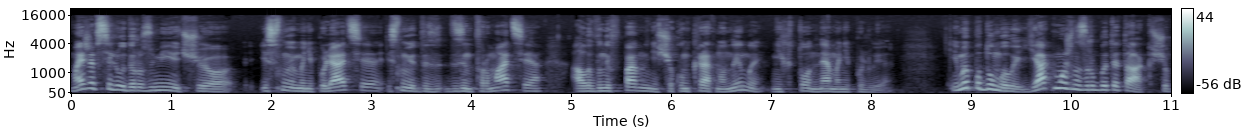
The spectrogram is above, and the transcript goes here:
майже всі люди розуміють, що існує маніпуляція, існує дезінформація, але вони впевнені, що конкретно ними ніхто не маніпулює. І ми подумали, як можна зробити так, щоб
